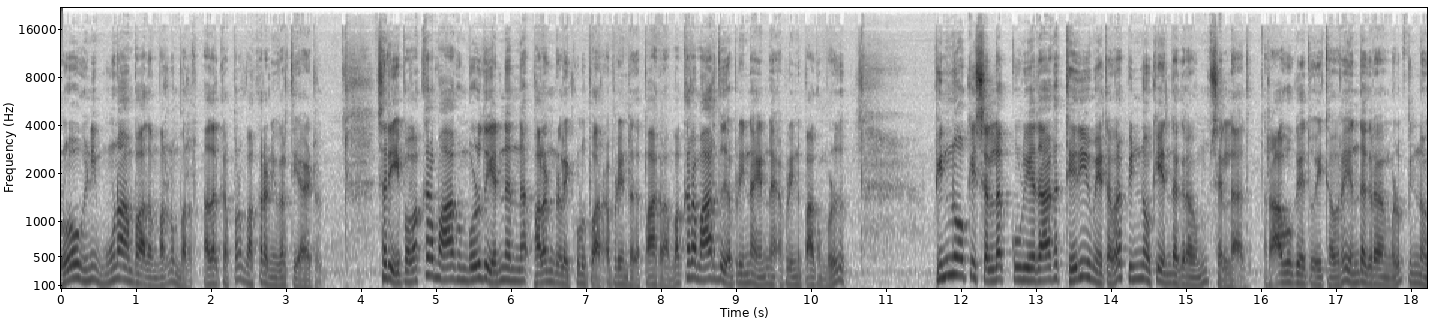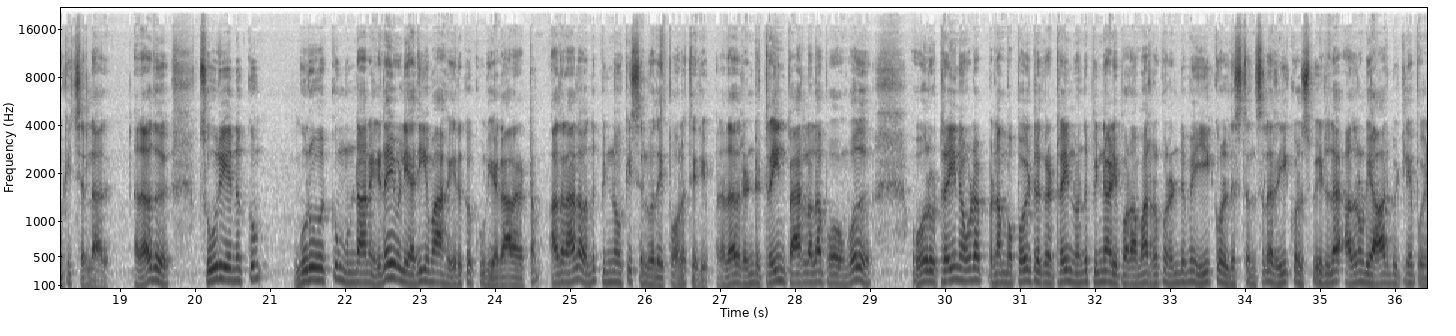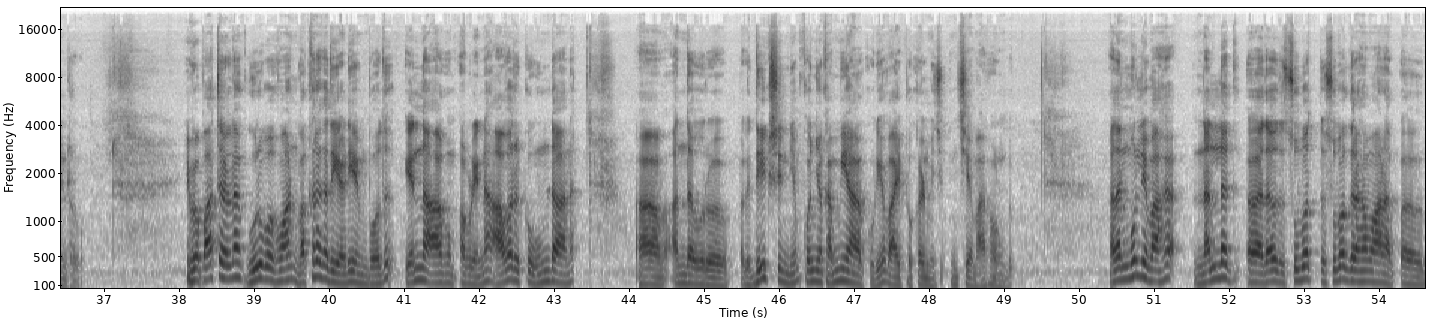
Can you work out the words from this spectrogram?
ரோகிணி மூணாம் பாதம் வரலும் வரல். அதற்கப்புறம் வக்கர நிவர்த்தி ஆகிடுது சரி இப்போ வக்கரம் ஆகும் பொழுது என்னென்ன பலன்களை கொடுப்பார் அப்படின்றத பார்க்கலாம். வக்கரம் ஆறுது அப்படின்னா என்ன அப்படின்னு பார்க்கும்பொழுது பின்னோக்கி செல்லக்கூடியதாக தெரியுமே தவிர பின்னோக்கி எந்த கிரகமும் செல்லாது. ராகு கேதுவை தவிர எந்த கிரகங்களும் பின்னோக்கி செல்லாது. அதாவது சூரியனுக்கும் குருவுக்கும் உண்டான இடைவெளி அதிகமாக இருக்கக்கூடிய காலகட்டம் அதனால் வந்து பின்னோக்கி செல்வதைப் போல தெரியும். அதாவது ரெண்டு ட்ரெயின் பேரலாக போகும்போது ஒரு ட்ரெயினை விட நம்ம போயிட்டுருக்கிற ட்ரெயின் வந்து பின்னாடி போகிற மாதிரி இருக்கும். ரெண்டுமே ஈக்குவல் டிஸ்டன்ஸில் ஈக்குவல் ஸ்பீடில் அதனுடைய ஆர்பிட்லேயே போயின்னு இப்போ பார்த்தீங்கன்னா குரு பகவான் வக்ரகதி அடையும் போது என்ன ஆகும் அப்படின்னா அவருக்கு உண்டான அந்த ஒரு தீட்சிண்யம் கொஞ்சம் கம்மியாகக்கூடிய வாய்ப்புகள் நிச்சயமாக உண்டு. அதன் மூலியமாக நல்ல அதாவது சுப சுபகிரகமான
